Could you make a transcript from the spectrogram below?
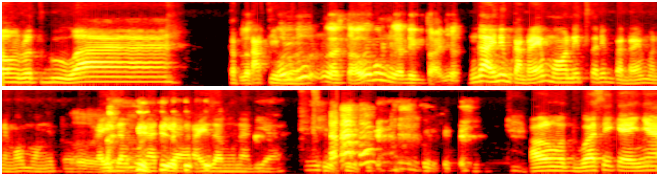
menurut gua ketat sih, oh, lu nggak tahu emang nggak ada yang ditanya. Enggak, ini bukan Raymond. Itu tadi bukan Raymond yang ngomong itu. Oh, iya. Raiza Munadia, Raiza Munadia. Kalau menurut gua sih kayaknya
